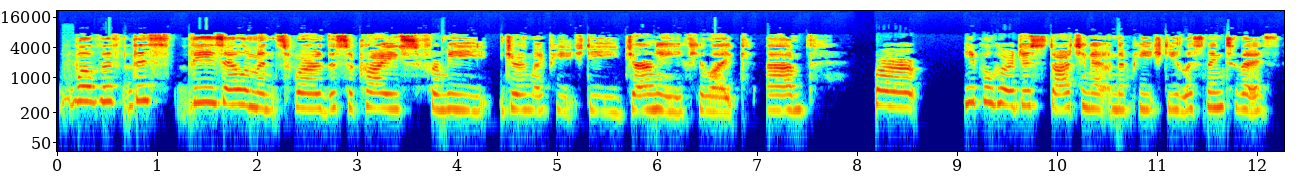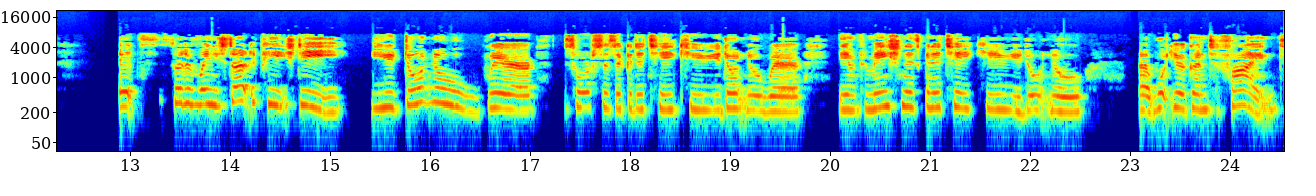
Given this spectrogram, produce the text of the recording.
Well, this, this, these elements were the surprise for me during my PhD journey, if you like. Um, for people who are just starting out on their PhD listening to this, it's sort of when you start a PhD, you don't know where sources are going to take you. You don't know where the information is going to take you. You don't know uh, what you're going to find.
